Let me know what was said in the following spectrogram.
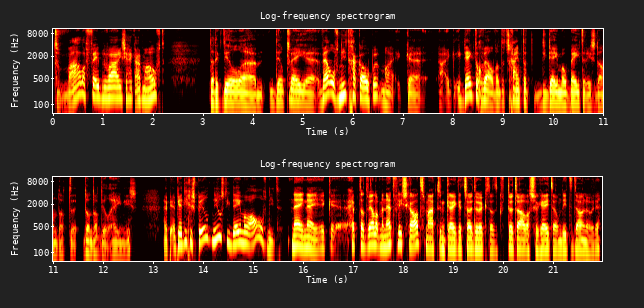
12 februari zeg ik uit mijn hoofd dat ik deel, uh, deel 2 uh, wel of niet ga kopen. Maar ik, uh, ja, ik, ik denk toch wel, want het schijnt dat die demo beter is dan dat, uh, dan dat deel 1 is. Heb, heb jij die gespeeld, Niels, die demo al of niet? Nee, nee. Ik heb dat wel op mijn netvlies gehad, maar toen kreeg ik het zo druk dat ik totaal was vergeten om die te downloaden.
